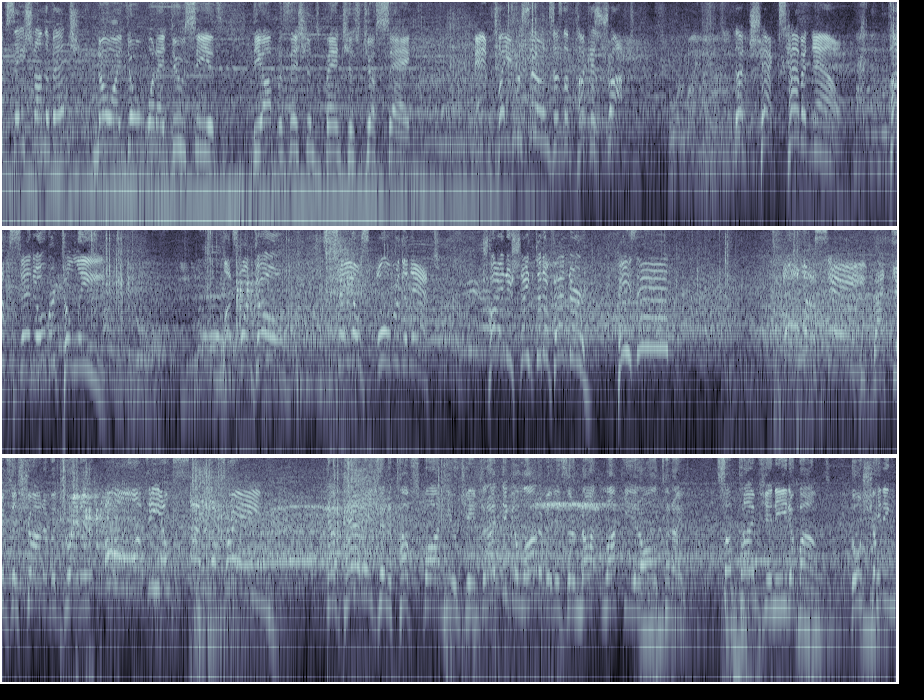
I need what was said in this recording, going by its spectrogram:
relaxation on the bench? No, I don't. What I do see is the opposition's bench is just sagged. And play resumes as the puck is dropped. The Czechs have it now. Puck sent over to Lee. Let's one go. Sails over the net. Trying to shake the defender. He's in. Oh, what a save. That gives a shot of adrenaline. Oh, off the outside of the frame. Campane's in a tough spot here, James, and I think a lot of it is they're not lucky at all tonight. Sometimes you need a bounce. Those hitting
